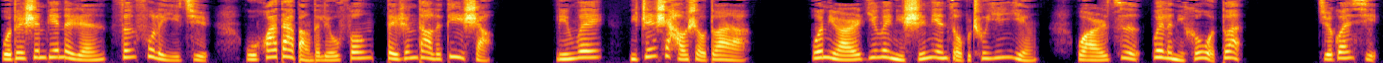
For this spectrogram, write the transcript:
我对身边的人吩咐了一句，五花大绑的刘峰被扔到了地上。林薇，你真是好手段啊！我女儿因为你十年走不出阴影，我儿子为了你和我断绝关系，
